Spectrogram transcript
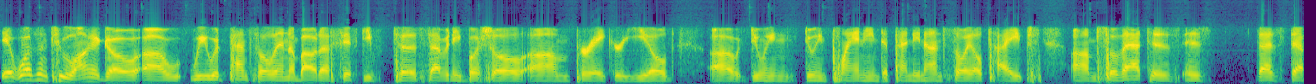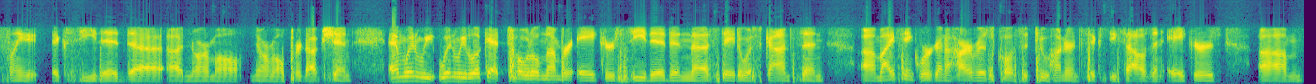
it wasn't too long ago. Uh, we would pencil in about a 50 to 70 bushel um, per acre yield. Uh, doing doing planning depending on soil types, um, so that is is that's definitely exceeded uh, normal normal production. And when we when we look at total number acres seeded in the state of Wisconsin, um, I think we're going to harvest close to 260,000 acres, um,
